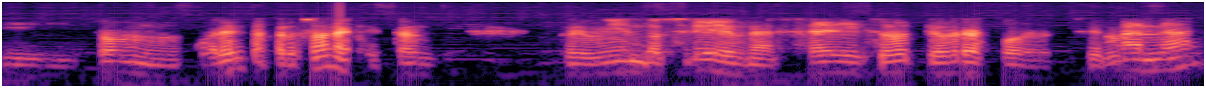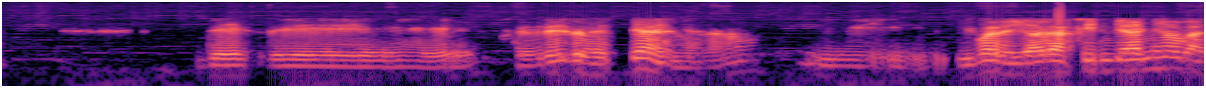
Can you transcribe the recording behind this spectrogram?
y son 40 personas que están reuniéndose unas 6, 8 horas por semana desde febrero de este año, ¿no? Y, bueno, y ahora a fin de año va,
